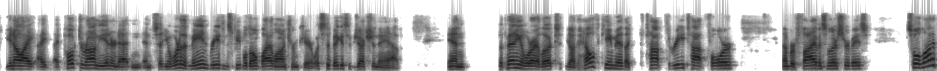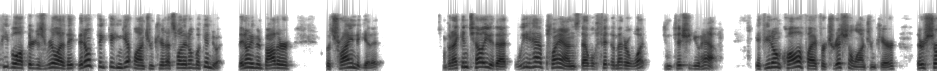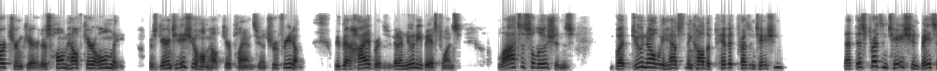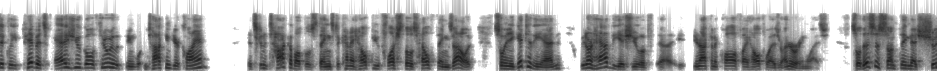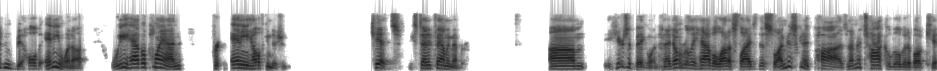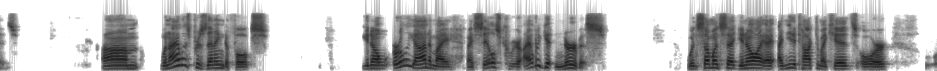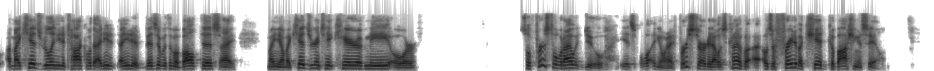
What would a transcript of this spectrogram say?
You know, I, I, I poked around the internet and, and said, you know, what are the main reasons people don't buy long-term care? What's the biggest objection they have? And depending on where I looked, you know, the health came in like top three, top four, number five in some other surveys. So a lot of people out there just realize they, they don't think they can get long-term care. That's why they don't look into it. They don't even bother with trying to get it. But I can tell you that we have plans that will fit no matter what condition you have. If you don't qualify for traditional long-term care, there's short-term care, there's home health care only, there's guaranteed issue home health care plans, you know, True Freedom. We've got hybrids, we've got annuity-based ones, lots of solutions. But do know we have something called the pivot presentation that this presentation basically pivots as you go through talking to your client. It's going to talk about those things to kind of help you flush those health things out. So when you get to the end, we don't have the issue of uh, you're not going to qualify health-wise or underwriting-wise. So this is something that shouldn't be, hold anyone up. We have a plan for any health condition. Kids, extended family member. Um, here's a big one, and I don't really have a lot of slides this, so I'm just going to pause and I'm going to talk a little bit about kids. Um, when I was presenting to folks, you know, early on in my my sales career, I would get nervous when someone said, you know, I, I need to talk to my kids, or uh, my kids really need to talk about it. I need I need to visit with them about this. I my you know my kids are going to take care of me, or so first of all, what I would do is, well, you know, when I first started, I was kind of a, I was afraid of a kid kiboshing a sale.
